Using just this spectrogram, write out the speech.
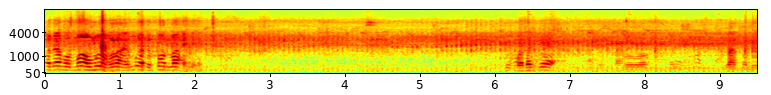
ก็ได้บ่เมาเมื่อเท่าไรเมื่อตะโคนไล่คือบ่ต้องแก้รักมันดี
